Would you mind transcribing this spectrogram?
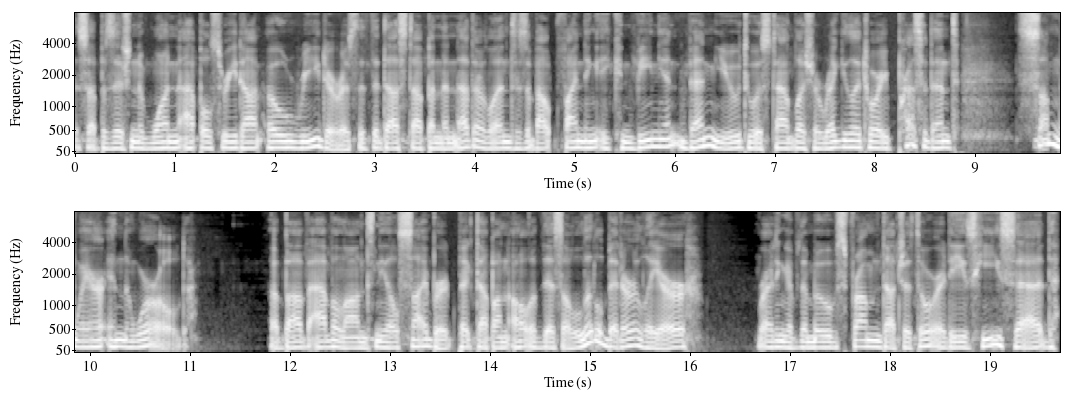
The supposition of one Apple 3.0 reader is that the dust up in the Netherlands is about finding a convenient venue to establish a regulatory precedent somewhere in the world. Above Avalon's Neil Cybart picked up on all of this a little bit earlier. Writing of the moves from Dutch authorities, he said,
